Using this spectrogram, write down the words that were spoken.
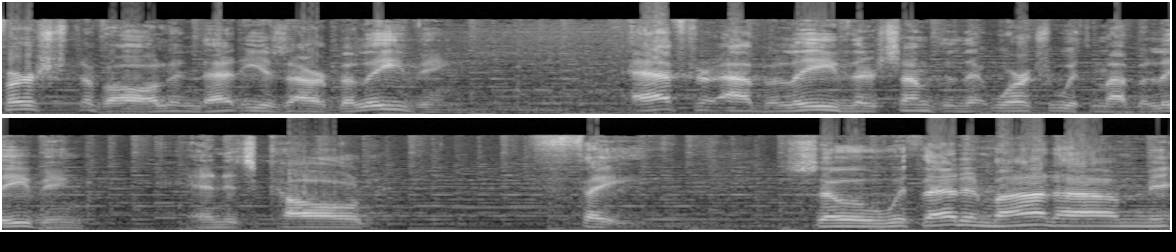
first of all, and that is our believing after I believe, there's something that works with my believing, and it's called faith. So, with that in mind, how many,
